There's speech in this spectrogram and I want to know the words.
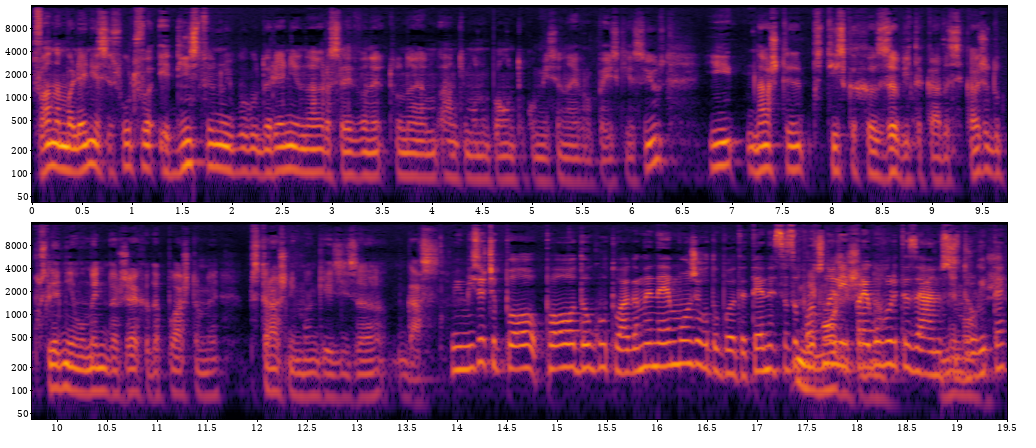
това намаление се случва единствено и благодарение на разследването на антимонополната комисия на Европейския съюз и нашите стискаха зъби, така да се каже. До последния момент държаха да плащаме страшни мангези за газ. Ми мисля, че по, по-дълго отлагане не е можело да бъде. Те не са започнали не можеше, преговорите да. заедно не с другите.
